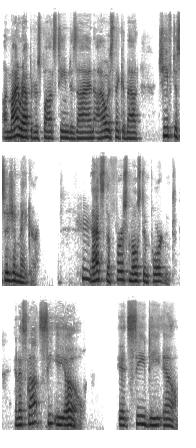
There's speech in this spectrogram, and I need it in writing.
on my rapid response team design, I always think about chief decision maker. Hmm. That's the first most important. And it's not CEO, it's CDM.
